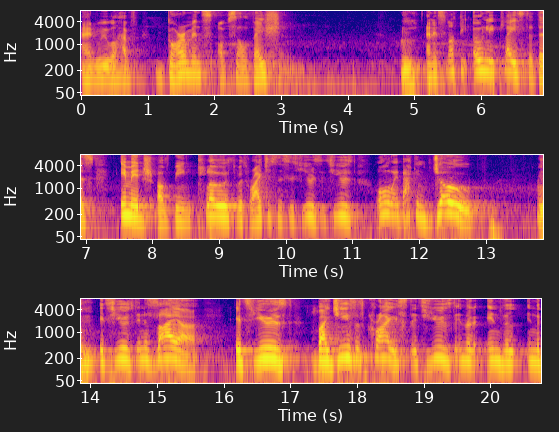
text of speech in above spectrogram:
and we will have garments of salvation. and it's not the only place that this image of being clothed with righteousness is used. It's used all the way back in Job. it's used in Isaiah. It's used by Jesus Christ. It's used in the in the in the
